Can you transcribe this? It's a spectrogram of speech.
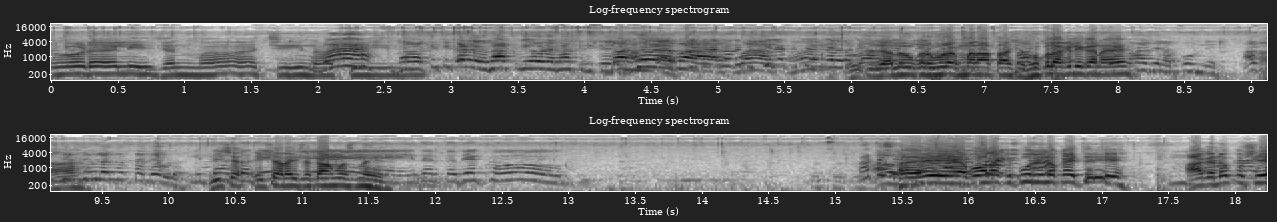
जोडली जन्माची नाती हा, किती कडे भाकरी एवढ्या भाकरी केल्या. बा, बा, बा. तुझ्या लवकर उरक मला आता अशी भूक लागली का नाही भाजीला फोडणी. तेवढं? इधर तो विचारायचं देखिए, कामच नाही. इधर तो देखो ए, बोला की पुरी न काहीतरी अगं नको शे.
